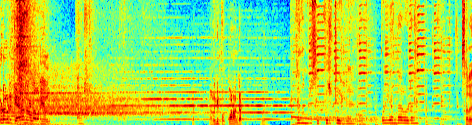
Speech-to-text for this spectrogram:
തന്നെ കൂടെ കയറാന്നല്ലോ പറഞ്ഞത്? ഇറങ്ങി പൊക്കോണം എന്റെ ഇത് നമ്മുടെ സെക്യൂരിറ്റി അല്ലേ പുള്ളി എന്താ ഇവിടെ സാറേ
